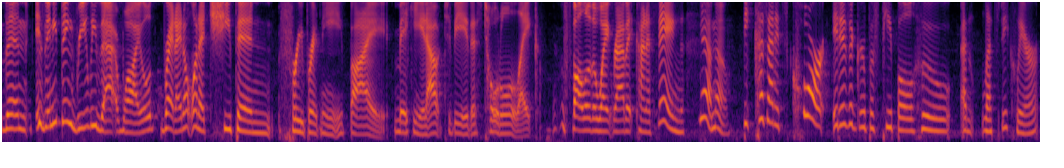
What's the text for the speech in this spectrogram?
then is anything really that wild? Right, I don't want to cheapen Free Britney by making it out to be this total like follow the white rabbit kind of thing Yeah, no. because at its core, it is a group of people who, and let's be clear,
